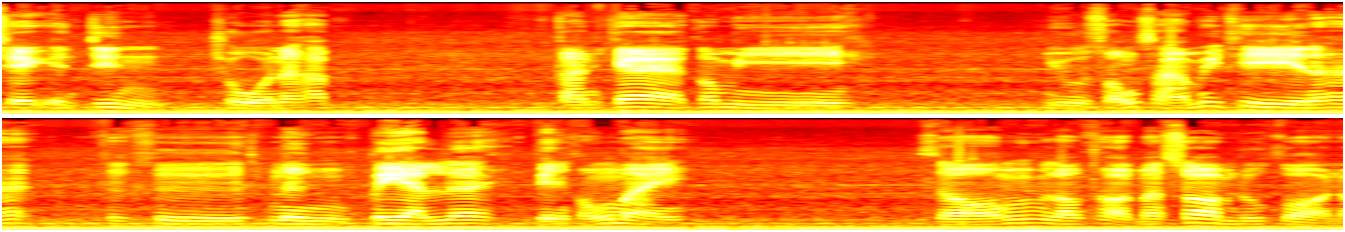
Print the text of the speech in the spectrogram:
เช็คเอนจินโชว์นะครับ การแก้ก็มีอยู่ 2-3 วิธีนะฮะ ก็คือ 1 เปลี่ยนเลย เปลี่ยนของใหม่ 2 ลองถอดมาซ่อมดูก่อน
